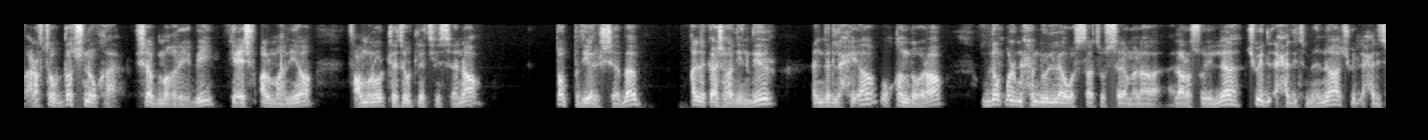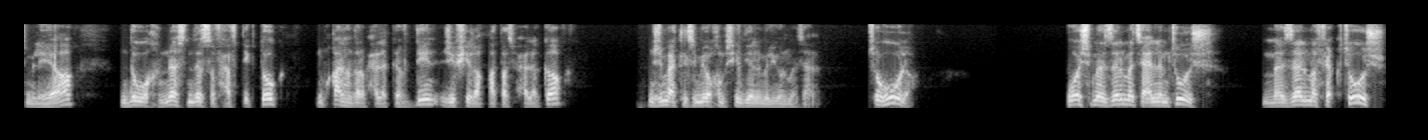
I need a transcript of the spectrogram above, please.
عرفتوا بالضبط شنو وقع شاب مغربي كيعيش في ألمانيا في عمره 33 سنة. طوب ديال الشباب قال لك اش غادي ندير؟ ندير لحيه وقندورة. نبدا نقول الحمد لله والصلاة والسلام على على رسول الله. شوية الأحاديث من هنا شوية الأحاديث من هنا ندوخ الناس ندير صفحة في تيك توك نبقى نهضر بحال هكا في الدين نجيب شي لقطات بحال هكا نجمع 350 ديال المليون مثلا. سهوله واش مازال ما تعلمتوش؟ مازال ما فقتوش؟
